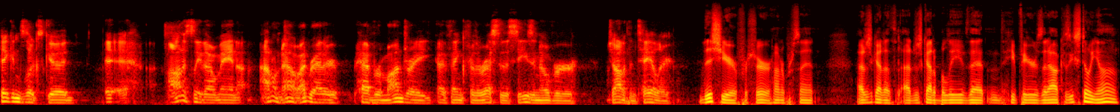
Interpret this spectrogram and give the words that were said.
Pickens looks good. Eh, honestly, though, man, I- I don't know. I'd rather have Rhamondre, I think, for the rest of the season over Jonathan Taylor. this year for sure, hundred percent. I just gotta I just gotta believe that he figures it out because he's still young.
